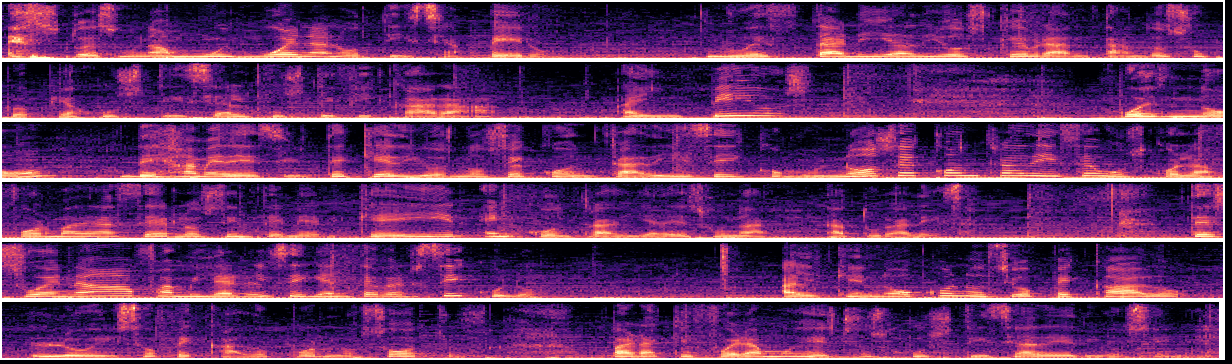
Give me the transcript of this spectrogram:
Esto es una muy buena noticia, pero ¿no estaría Dios quebrantando su propia justicia al justificar a, a impíos? Pues no, déjame decirte que Dios no se contradice y como no se contradice buscó la forma de hacerlo sin tener que ir en contravía de su naturaleza. ¿Te suena familiar el siguiente versículo? Al que no conoció pecado, lo hizo pecado por nosotros, para que fuéramos hechos justicia de Dios en él.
